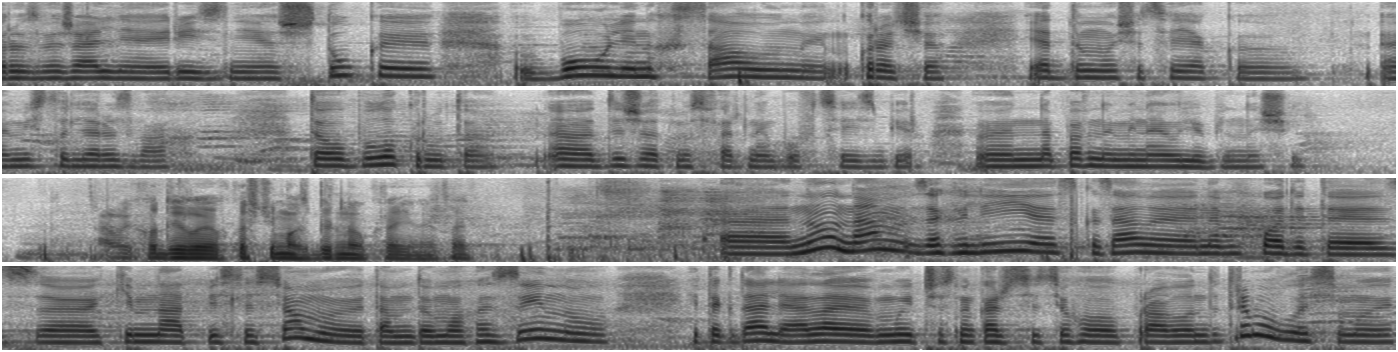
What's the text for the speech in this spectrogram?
розважальні різні штуки, боулінг, сауни. Ну, Коротше, я думаю, що це як місто для розваг. То було круто. Е, Дуже атмосферний був цей збір. Е, Напевно, мій найулюбленіший. А ви ходили в костюмах збірної України, так? Е, Ну, нам взагалі сказали не виходити з кімнат після сьомої, там до магазину і так далі. Але ми, чесно кажучи, цього правила не дотримувалися. Ми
